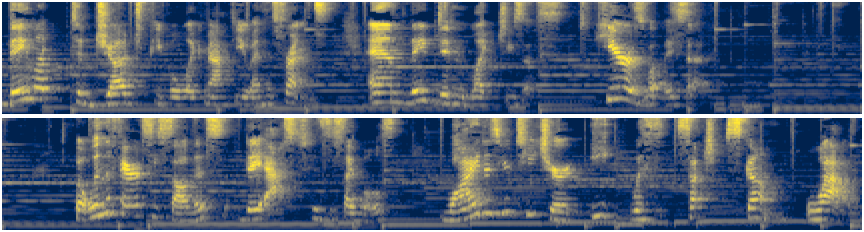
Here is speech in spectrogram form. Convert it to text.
They liked to judge people like Matthew and his friends, and they didn't like Jesus. Here's what they said. But when the Pharisees saw this, they asked his disciples, Why does your teacher eat with such scum? Wow,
